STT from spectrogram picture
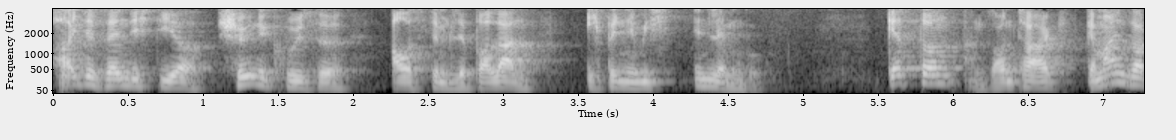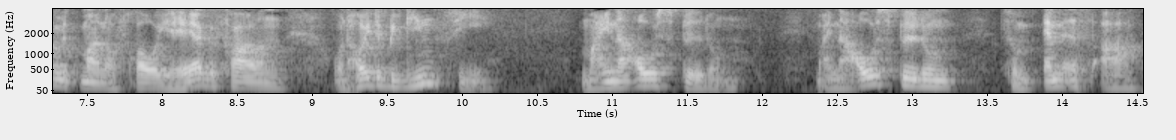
heute sende ich dir schöne Grüße aus dem Lipperland. Ich bin nämlich in Lemgo. Gestern am Sonntag gemeinsam mit meiner Frau hierher gefahren und heute beginnt sie, meine Ausbildung. Meine Ausbildung zum MSA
